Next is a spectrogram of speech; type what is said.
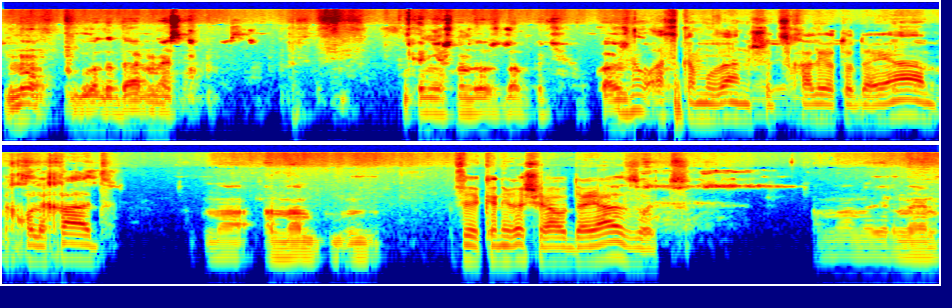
Ну, благодарность, конечно, должна быть у נו, каждого. אז כמובן שצריכה להיות הודיה בכל אחד, Но она, м, וכנראה שההודיה הזאת, она, наверное,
